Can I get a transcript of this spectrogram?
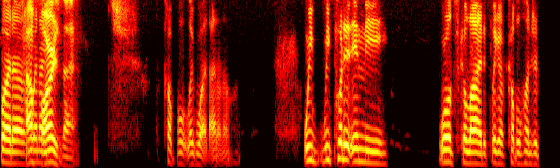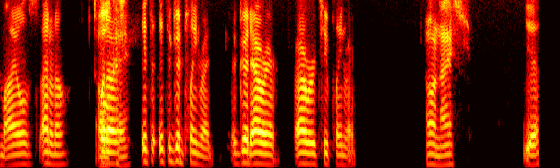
but uh, How far I, is that? a couple like what I don't know. We we put it in the Worlds Collide. It's like a couple hundred miles. I don't know. But, uh, okay. It's it's a good plane ride. A good hour hour or two plane ride. Oh, nice. Yeah.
